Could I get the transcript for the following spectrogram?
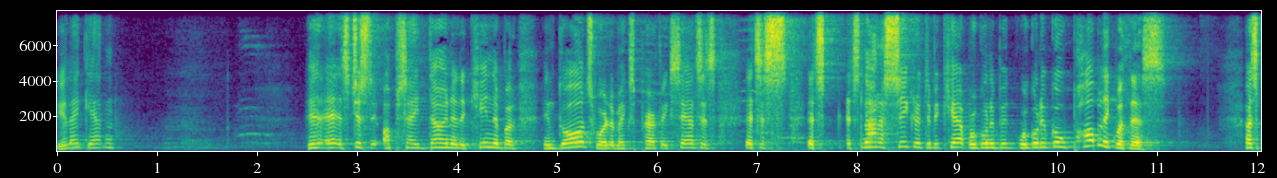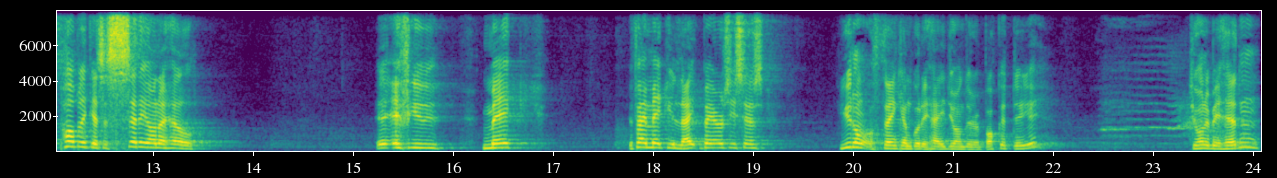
You like getting? It's just upside down in the kingdom, but in God's world, it makes perfect sense. It's, it's, a, it's, it's not a secret to be kept. We're going to, be, we're going to go public with this. As public as a city on a hill. If you make, if I make you light bearers, he says, you don't think I'm going to hide you under a bucket, do you? Do you want to be hidden?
